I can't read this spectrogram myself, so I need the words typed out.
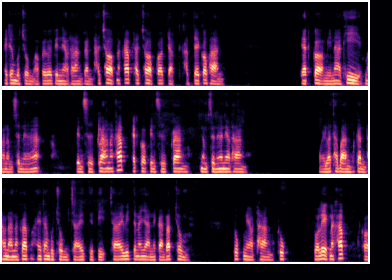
ให้ท่านผู้ชมเอาไปไว้เป็นแนวทางกัน ถ้าชอบนะครับ ถ้าชอบก็จัดขัดใจก็ผ่าน แอดก็มีหน้าที่มานำเสนอเป็นสื่อกลางนะครับ แอดก็เป็นสื่อกลางนำเสนอแนวทางหวยรัฐบาลกันเท่านั้นนะครับ ให้ท่านผู้ชมใช้สติใช้วิจารณญาณในการรับชม ทุกแนวทางทุกตัวเลขนะครับ ก็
